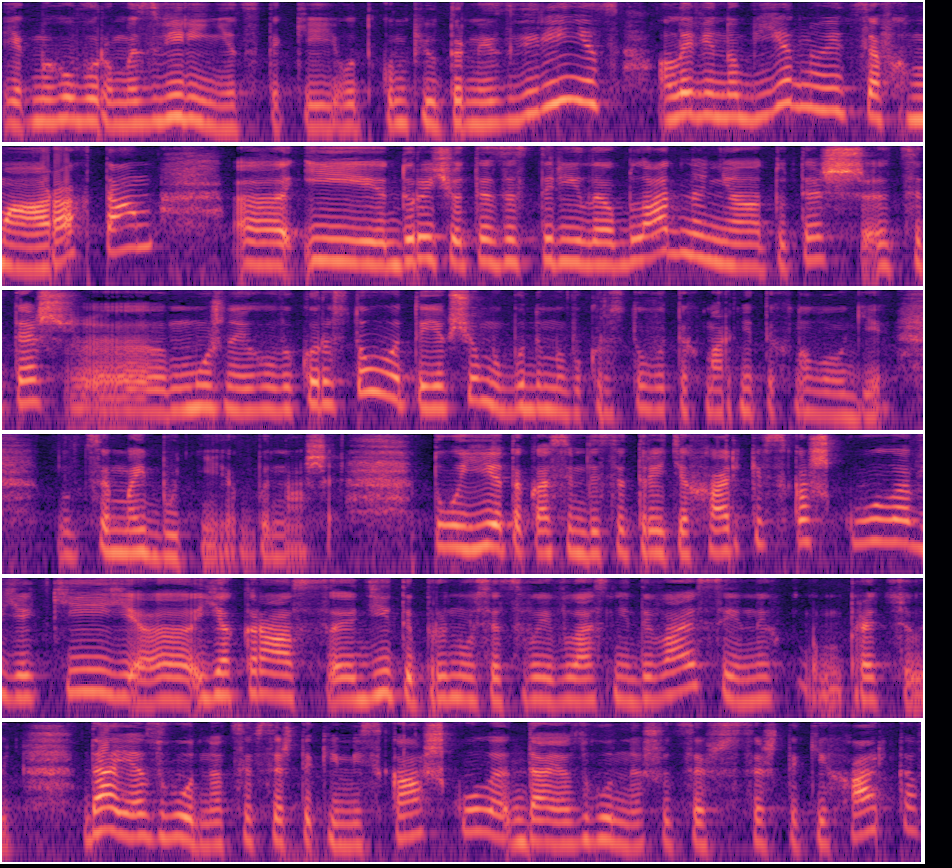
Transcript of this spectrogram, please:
як ми говоримо, звірінець, такий от комп'ютерний звірінець, але він об'єднується в хмарах там. Е, І, до речі, те застаріле обладнання, то теж це теж е, можна його використовувати, якщо ми будемо використовувати хмарні технології. Ну, це майбутнє, якби наше. То є така 73-я Харківська школа, в якій е, якраз діти приносять свої власні девайси і в них працюють. Да, я згодна, це все ж таки міська школа. Да, я згодна, що це все ж таки Харків.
